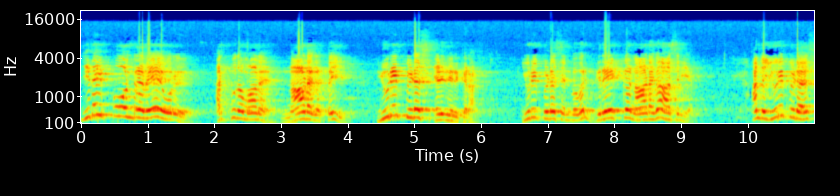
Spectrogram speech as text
இதை போன்றவே ஒரு அற்புதமான நாடகத்தை யுரிப்பிடஸ் எழுதியிருக்கிறார். யூரிப்பிடஸ் என்பவர் கிரேக்க நாடக ஆசிரியர். அந்த யூரிப்பிடஸ்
